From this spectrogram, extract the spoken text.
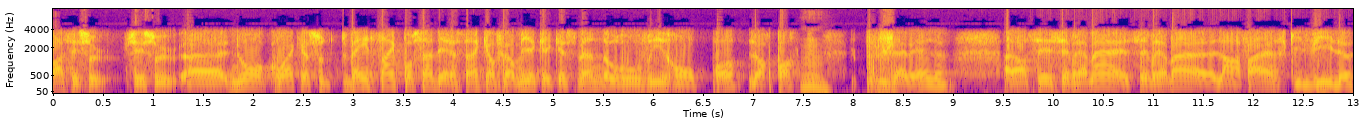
Ah, c'est sûr, c'est sûr. Euh, nous, on croit que 25% des restaurants qui ont fermé il y a quelques semaines rouvriront pas leurs portes, hmm. plus jamais. Là. Alors, c'est vraiment, c'est vraiment euh, l'enfer ce qu'il vit là.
